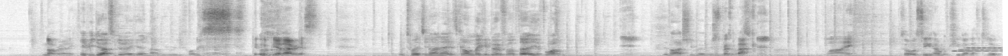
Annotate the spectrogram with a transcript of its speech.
Not really. If you do have to do it again, that would be really funny. It would be hilarious. With 29 A's, come on, make him do it for the 30th one. You're not actually moving. Just press realise. back. Why? So we'll see how much you got left to do.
